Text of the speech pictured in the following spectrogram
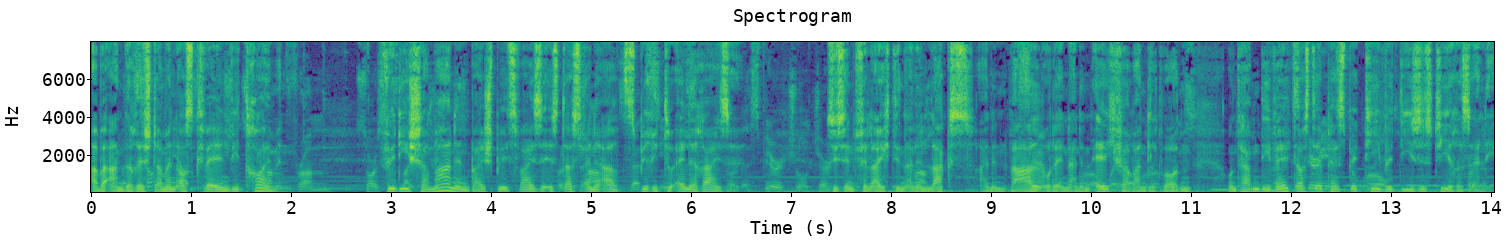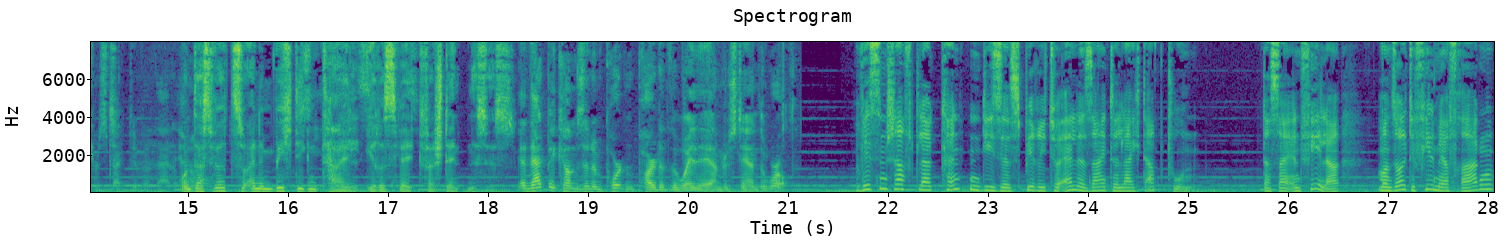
aber andere stammen aus Quellen wie Träumen. Für die Schamanen beispielsweise ist das eine Art spirituelle Reise. Sie sind vielleicht in einen Lachs, einen Wal oder in einen Elch verwandelt worden und haben die Welt aus der Perspektive dieses Tieres erlebt. Und das wird zu einem wichtigen Teil ihres Weltverständnisses. Wissenschaftler könnten diese spirituelle Seite leicht abtun. Das sei ein Fehler. Man sollte vielmehr fragen,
